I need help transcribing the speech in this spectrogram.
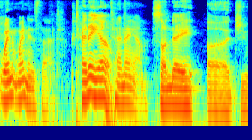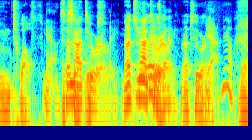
when when is that 10 a.m. 10 a.m Sunday, uh, June 12th. Yeah, at so St. not too Luke's. early. Not too Not early. too early. Not too early. yeah No. No.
